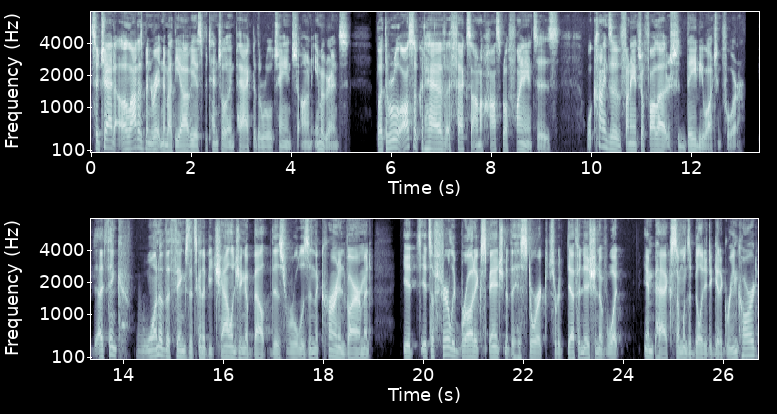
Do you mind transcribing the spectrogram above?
So, Chad, a lot has been written about the obvious potential impact of the rule change on immigrants, but the rule also could have effects on hospital finances. What kinds of financial fallout should they be watching for? I think one of the things that's going to be challenging about this rule is in the current environment, it, it's a fairly broad expansion of the historic sort of definition of what impacts someone's ability to get a green card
